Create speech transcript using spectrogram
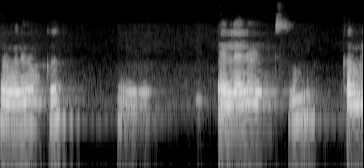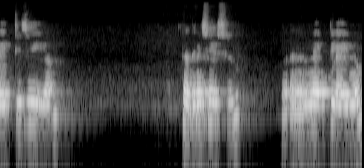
അങ്ങനെ നമുക്ക് എല്ലാ ലൈൻസും കംപ്ലീറ്റ് ചെയ്യാം. അതിനുശേഷം നെക്ക് ലൈനും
